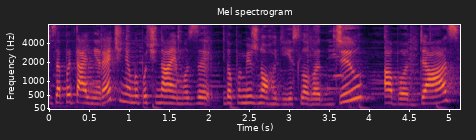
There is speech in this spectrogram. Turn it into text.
Запитальні речення ми починаємо з допоміжного дієслова do або does,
